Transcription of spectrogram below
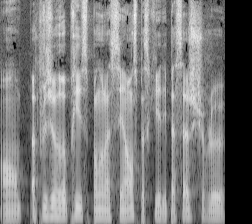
en, à plusieurs reprises pendant la séance parce qu'il y a des passages sur le,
